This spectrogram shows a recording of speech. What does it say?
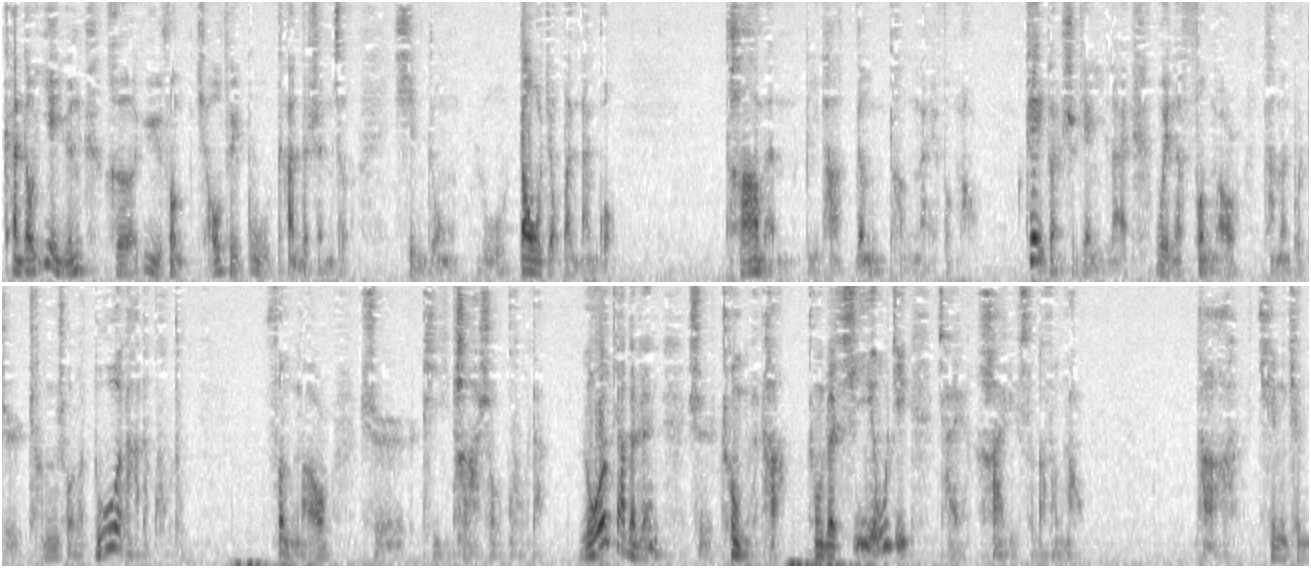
看到叶云和玉凤憔悴不堪的神色，心中如刀绞般难过。他们比他更疼爱凤毛，这段时间以来，为了凤毛。他们不知承受了多大的苦楚，凤毛是替他受苦的，罗家的人是冲着他，冲着《西游记》才害死了凤毛。他轻轻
